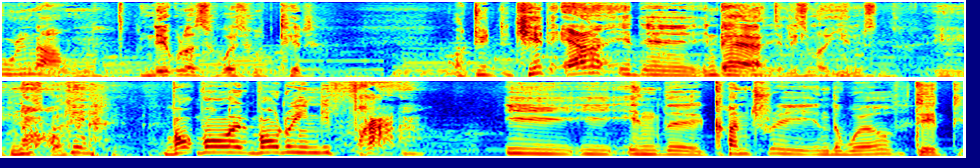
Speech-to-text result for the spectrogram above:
Fulde navn? Nicholas Westwood Kid. Og du, Kit er et... Øh, en, Ja, ja, et, det er ligesom noget Jensen. I, Nå, okay. Hvor, hvor, hvor er du egentlig fra i, i in the country, in the world? Det er et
